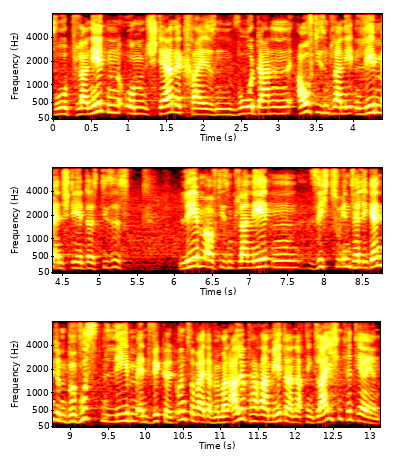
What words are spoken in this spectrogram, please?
wo Planeten um Sterne kreisen, wo dann auf diesem Planeten Leben entsteht, dass dieses Leben auf diesem Planeten sich zu intelligentem, bewusstem Leben entwickelt und so weiter. Wenn man alle Parameter nach den gleichen Kriterien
